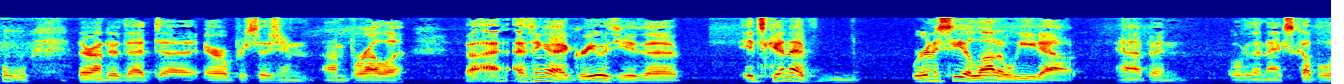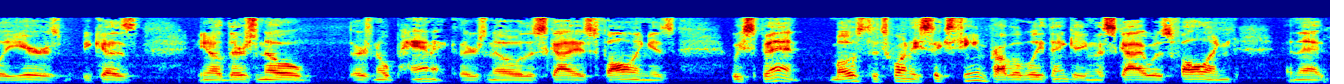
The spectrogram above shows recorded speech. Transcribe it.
They're under that uh, Aero Precision umbrella. I, I think I agree with you. The it's gonna we're gonna see a lot of weed out happen over the next couple of years because you know there's no there's no panic. There's no the sky is falling. Is we spent most of 2016 probably thinking the sky was falling and that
